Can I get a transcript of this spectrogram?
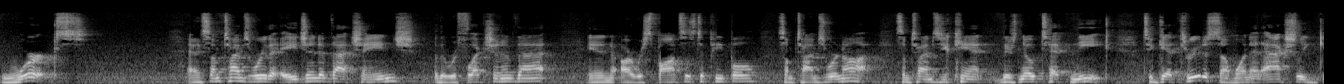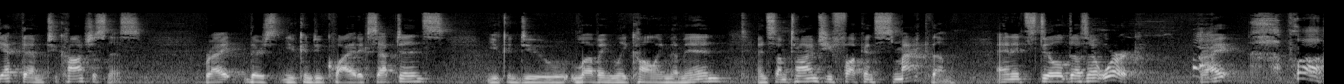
works. And sometimes we're the agent of that change, the reflection of that in our responses to people. Sometimes we're not. Sometimes you can't, there's no technique to get through to someone and actually get them to consciousness. Right? There's you can do quiet acceptance, you can do lovingly calling them in, and sometimes you fucking smack them and it still doesn't work. Right? Well,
